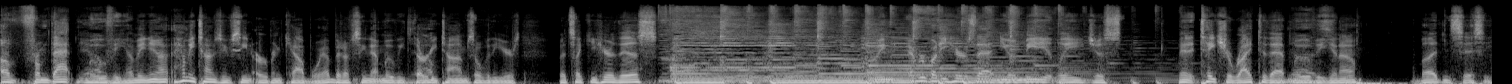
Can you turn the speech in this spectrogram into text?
of from that movie. I mean, you know, how many times have you seen Urban Cowboy? I bet I've seen that movie 30 times over the years. But it's like you hear this. I mean, everybody hears that, and you immediately just, and it takes you right to that movie, you know? Bud and Sissy.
